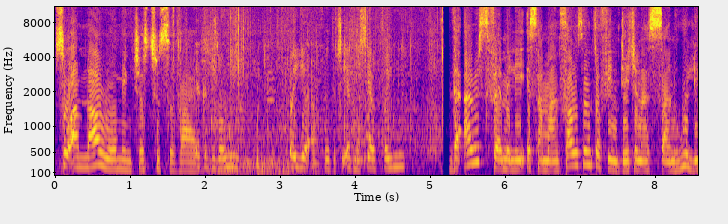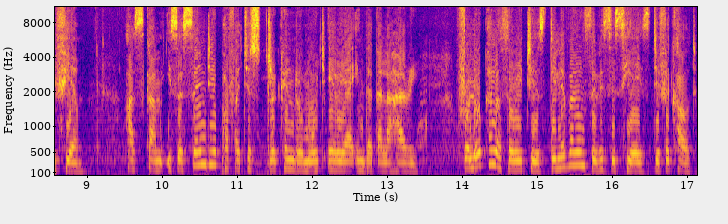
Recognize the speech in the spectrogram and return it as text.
So I'm now roaming just to survive. Ek het nou nie baie aan goed, ek myself baie nie. The Aris family is among thousands of indigenous San who live here. Askham is a sandy, poverty-stricken remote area in the Kalahari. For local authorities, delivering services here is difficult.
